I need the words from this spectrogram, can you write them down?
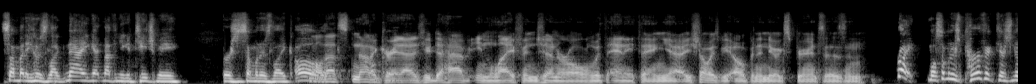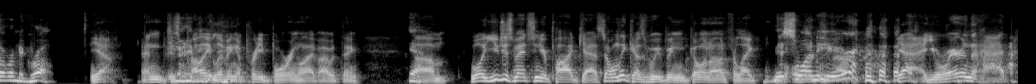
somebody who's like, nah, you got nothing you can teach me, versus someone who's like, oh, well, that's not a great attitude to have in life in general with anything. Yeah. You should always be open to new experiences and right. Well, someone who's perfect, there's no room to grow. yeah. And You know what I probably mean? living a pretty boring life, I would think. Yeah. Um, well, you just mentioned your podcast only because we've been going on for like This one here? yeah, you're wearing the hat.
